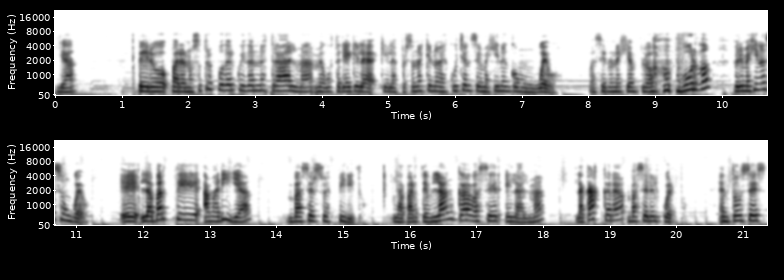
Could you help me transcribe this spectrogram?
¿Ya? Pero para nosotros poder cuidar nuestra alma, me gustaría que, las personas que nos escuchen se imaginen como un huevo. Va a ser un ejemplo burdo, pero imagínense un huevo. Eh, la parte amarilla va a ser su espíritu. La parte blanca va a ser el alma. La cáscara va a ser el cuerpo. Entonces,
